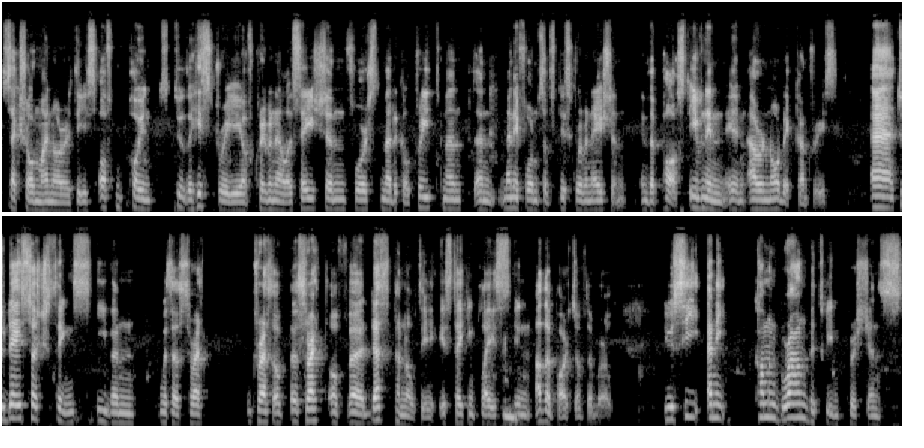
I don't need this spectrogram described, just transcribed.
sexual minorities often point to the history of criminalization, forced medical treatment, and many forms of discrimination in the past, even in, in our Nordic countries. Uh, today, such things, even with a threat, threat of a threat of uh, death penalty, is taking place mm-hmm. in other parts of the world. Do you see any common ground between Christians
